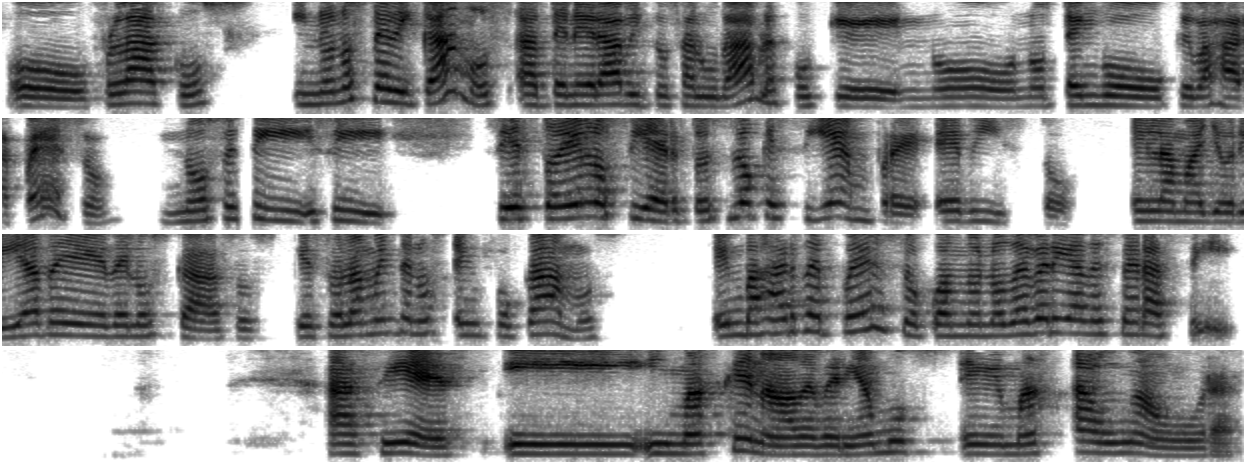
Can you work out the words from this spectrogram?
o flacos y no nos dedicamos a tener hábitos saludables porque no, no tengo que bajar peso. No sé si, si, si estoy en lo cierto, es lo que siempre he visto en la mayoría de, de los casos, que solamente nos enfocamos en bajar de peso cuando no debería de ser así. Así es, y, más que nada deberíamos, eh, más aún ahora,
